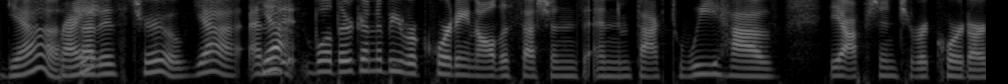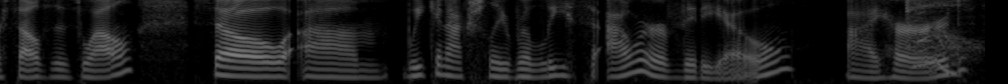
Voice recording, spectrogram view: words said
Yeah, Right? that is true. Yeah. And Yeah. th- well, they're going to be recording all the sessions. And in fact, we have the option to record ourselves as well. So um, we can actually release our video, I heard. Oh.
